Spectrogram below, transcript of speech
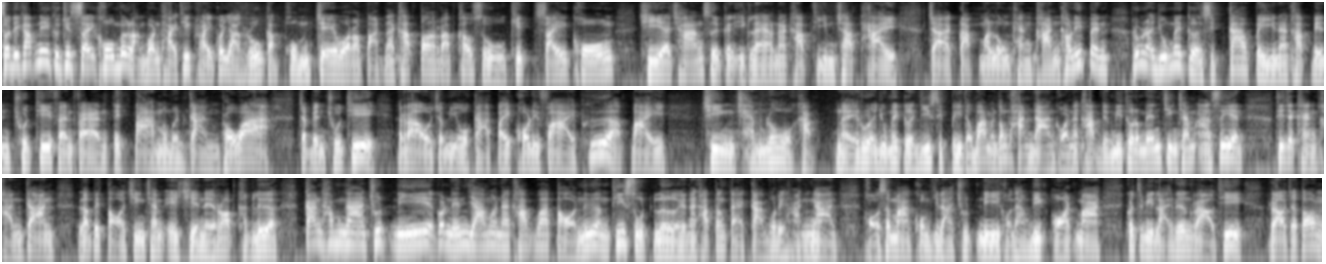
สวัสดีครับ นี่คือคิดไซโค้งเบื้องหลังบอลไทยที่ใครก็อยากรู้กับผมเจวรปัตนะครับต้อนรับเข้าสู่คิดไซโค้งเชียร์ช้างศึกกันอีกแล้วนะครับ ทีมชาติไทยจะกลับมาลงแข่งขัน คราวนี้เป็นรุ่นอายุไม่เกิน 19 ปีนะครับ เป็นชุดที่แฟนๆ ติดตามมาเหมือนกัน เพราะว่าจะเป็นชุดที่เราจะมีโอกาสไปคอลี่ฟายเพื่อไปชิงแชมป์โลกครับ ในรุ่นอายุไม่เกิน 20 ปี แต่ว่ามันต้องผ่านด่านก่อนนะครับ เดี๋ยวมีทัวร์นาเมนต์ชิงแชมป์อาเซียน ที่จะแข่งขันกัน แล้วไปต่อชิงแชมป์เอเชียในรอบคัดเลือก การทำงานชุดนี้ก็เน้นย้ำนะครับว่าต่อเนื่องที่สุดเลยนะครับ ตั้งแต่การบริหารงานของสมาคมกีฬาชุดนี้ของทางบิ๊กออสมา ก็จะมีหลายเรื่องราวที่เราจะต้อง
